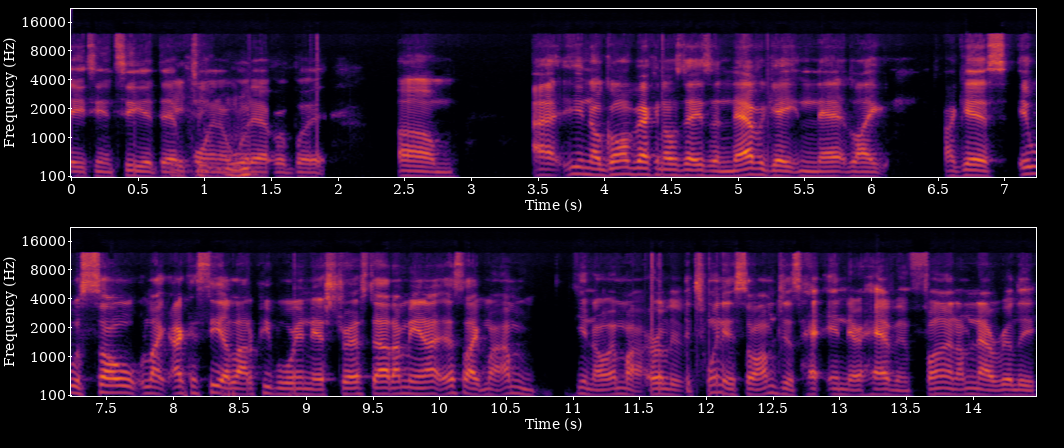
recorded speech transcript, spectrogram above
AT and T at that AT&T, point or mm-hmm. whatever. But um, I you know going back in those days of navigating that like I guess it was so like I could see a lot of people were in there stressed out. I mean, I, that's like my I'm you know in my early 20s so i'm just ha- in there having fun i'm not really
